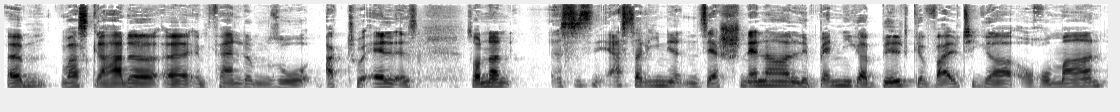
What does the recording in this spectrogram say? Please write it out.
ähm, was gerade äh, im Fandom so aktuell ist, sondern es ist in erster Linie ein sehr schneller, lebendiger, bildgewaltiger Roman,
